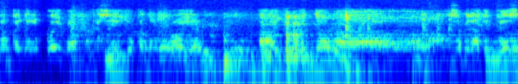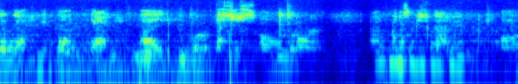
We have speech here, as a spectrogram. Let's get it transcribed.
ng kanyang employment kasi yung kanyang employer ay yung kanyang, ah, sabi natin, vessel niya, yung boat niya ay nasis o or ah, nakapiska ito. or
